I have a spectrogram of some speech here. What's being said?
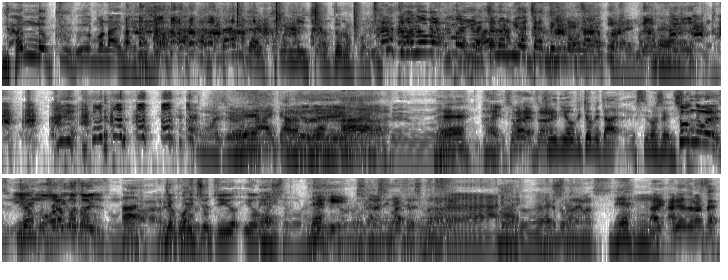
何の工夫もないのに。なんだよ、こんにちは、泥棒って。そのまんま言っちゃガチャンガチャン的なやつ。な面白い。はい、からはい。ね。はい。急に呼び止めた、すいませんでした。とんでもないです。いや、もうありがたいです。はい。じゃあこれちょっと読ませてもらぜひ、よろしくお願いします。ありがとうございます。ありがとうございます。ね。ありがとうございま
